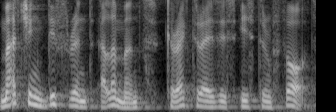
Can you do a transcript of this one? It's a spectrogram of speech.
matching different elements characterizes Eastern thought.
